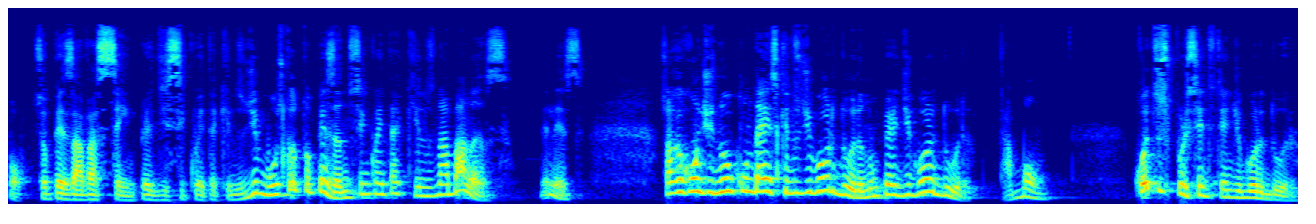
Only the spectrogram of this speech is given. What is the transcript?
Bom, se eu pesava 100 perdi 50 quilos de músculo, eu tô pesando 50 quilos na balança. Beleza. Só que eu continuo com 10 quilos de gordura. Não perdi gordura. Tá bom. Quantos por cento tem de gordura?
